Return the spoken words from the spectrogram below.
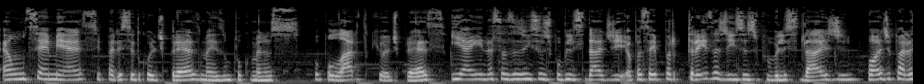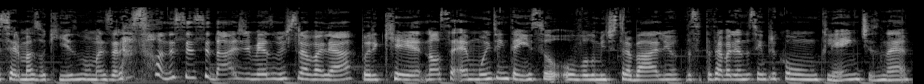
É um CMS parecido com o WordPress, mas um pouco menos popular do que o WordPress. E aí, nessas agências de publicidade, eu passei por três agências de publicidade. Pode parecer masoquismo, mas era só necessidade mesmo de trabalhar, porque, nossa, é muito intenso o volume de trabalho. Você tá trabalhando sempre com clientes, né?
